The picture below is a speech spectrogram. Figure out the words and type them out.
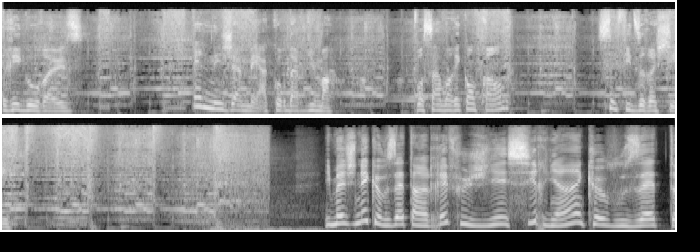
rigoureuse. Elle n'est jamais à court d'arguments. Pour savoir et comprendre, Sophie Durocher. Imaginez que vous êtes un réfugié syrien, que vous êtes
